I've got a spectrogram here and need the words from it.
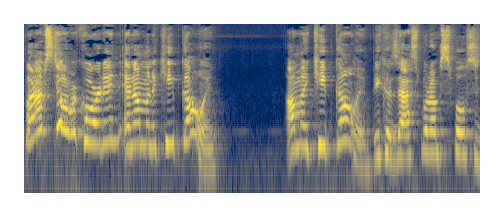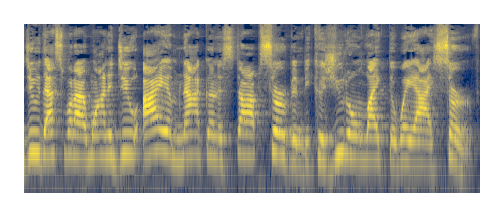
But I'm still recording and I'm going to keep going. I'm going to keep going because that's what I'm supposed to do. That's what I want to do. I am not going to stop serving because you don't like the way I serve.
